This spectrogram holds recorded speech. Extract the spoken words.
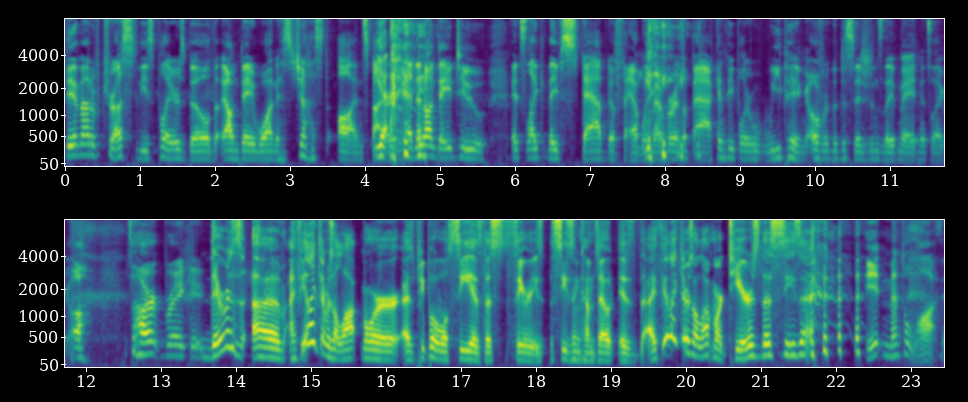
The amount of trust these players build on day one is just awe-inspiring. Yeah. and then on day two, it's like they've stabbed a family member in the back and people are weeping over the decisions they've made. And it's like, oh, it's heartbreaking. there was, um, I feel like there was a lot more, as people will see as this series season comes out. Is I feel like there's a lot more tears this season. it meant a lot.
